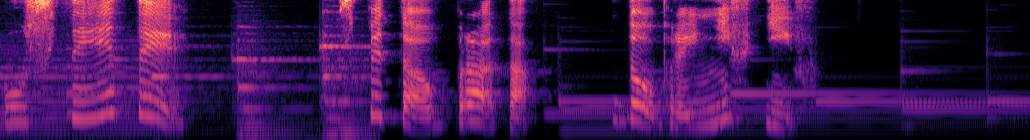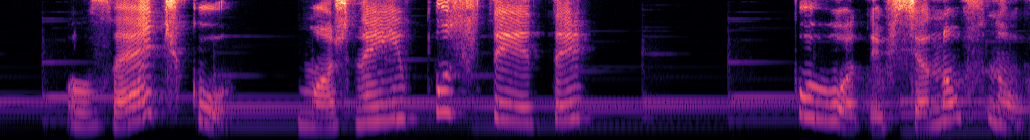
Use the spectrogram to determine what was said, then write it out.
Пустити? спитав брата добрий ніф-ніф. Овечку можна і впустити, погодився нуф-нуф.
